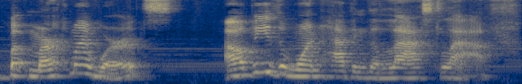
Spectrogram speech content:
But mark my words, I'll be the one having the last laugh.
